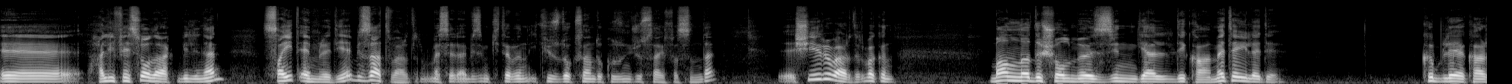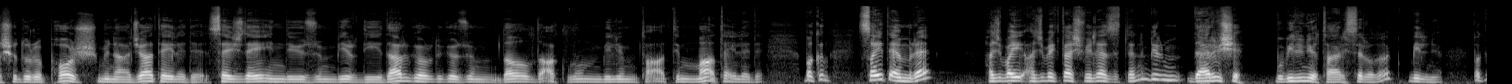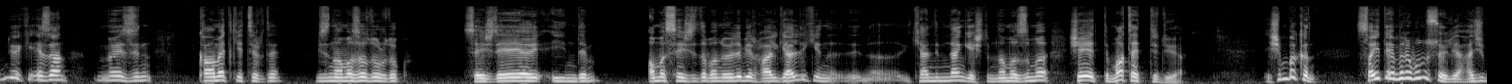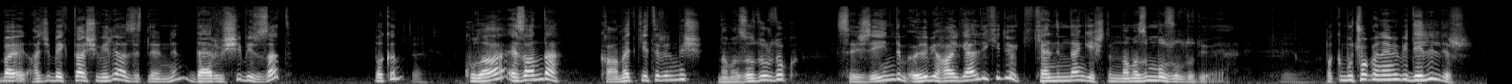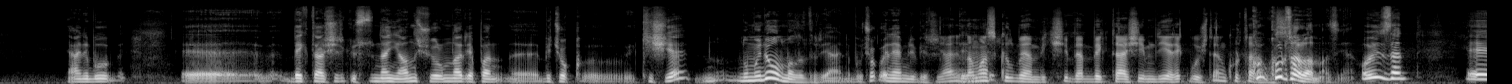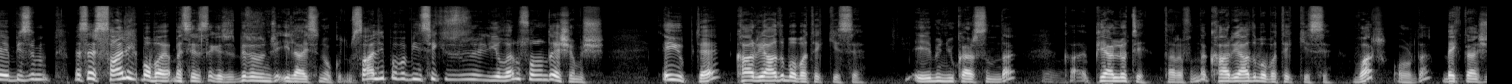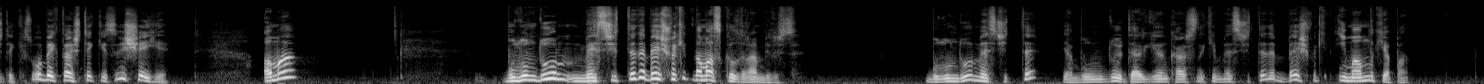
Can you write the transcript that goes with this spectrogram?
e, halifesi olarak bilinen Said Emre diye bir zat vardır. Mesela bizim kitabın 299. sayfasında e, şiiri vardır. Bakın Banladı şol müezzin geldi kamet eyledi. Kıbleye karşı durup hoş münacat eyledi. Secdeye indi yüzüm bir didar gördü gözüm. Dağıldı aklım bilim taatim mat eyledi. Bakın Said Emre Hacı, Bay, Hacı Bektaş Veli Hazretleri'nin bir dervişi. Bu biliniyor tarihsel olarak biliniyor. Bakın diyor ki ezan müezzin kamet getirdi. Biz namaza durduk. Secdeye indim. Ama secdede bana öyle bir hal geldi ki kendimden geçtim. Namazımı şey etti, mat etti diyor. E şimdi bakın Said Emre bunu söylüyor. Hacı, Bay, Hacı Bektaş Veli Hazretlerinin dervişi bir zat. Bakın evet. kulağa ezanda kamet getirilmiş. Namaza durduk. Secdeye indim. Öyle bir hal geldi ki diyor ki kendimden geçtim. Namazım bozuldu diyor yani. Eyvallah. Bakın bu çok önemli bir delildir. Yani bu e, Bektaşilik üstünden yanlış yorumlar yapan e, birçok e, kişiye numune olmalıdır yani. Bu çok önemli bir Yani delildir. namaz kılmayan bir kişi ben Bektaşiyim diyerek bu işten kurtaramaz. Kurtaramaz yani. O yüzden e, bizim mesela Salih Baba meselesine geleceğiz. Biraz önce ilahisini okudum. Salih Baba 1800'lü yılların sonunda yaşamış. Eyüp'te Kar Yağdı Baba Tekkesi. Eyüp'ün yukarısında evet. Pierlotti tarafında Kar Yağdı Baba Tekkesi var orada. Bektaşi Tekkesi. O Bektaşi Tekkesi'nin şeyhi. Ama bulunduğu mescitte de beş vakit namaz kıldıran birisi. Bulunduğu mescitte yani bulunduğu dergahın karşısındaki mescitte de beş vakit imamlık yapan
